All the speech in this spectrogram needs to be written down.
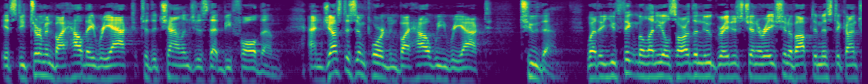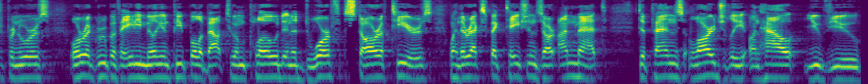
It's determined by how they react to the challenges that befall them. And just as important, by how we react to them. Whether you think millennials are the new greatest generation of optimistic entrepreneurs or a group of 80 million people about to implode in a dwarf star of tears when their expectations are unmet depends largely on how you view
